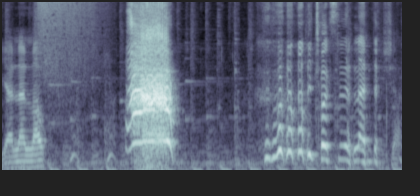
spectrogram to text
Yerler lav. Çok sinirlendim şu an.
